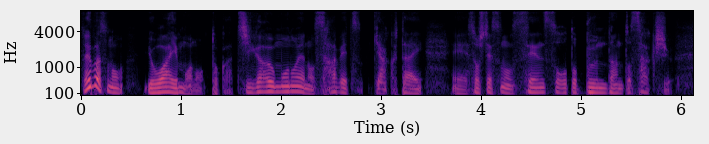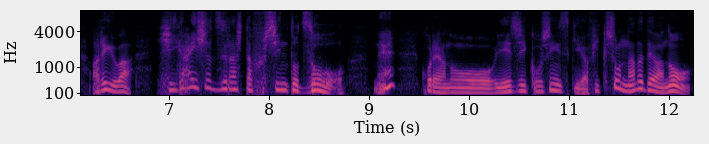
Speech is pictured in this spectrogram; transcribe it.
例えばその弱いものとか違うものへの差別虐待、えーそしてその戦争と分断と搾取あるいは被害者ずらした不信と憎悪ねこれあのイエジー・コシンスキーがフィクションならではの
